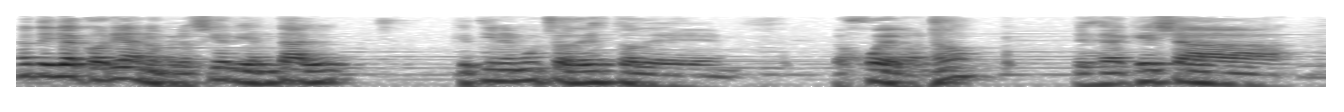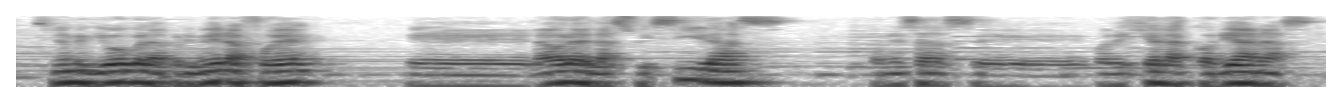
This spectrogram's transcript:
no te diría coreano, pero sí oriental, que tiene mucho de esto de los juegos, ¿no? Desde aquella, si no me equivoco, la primera fue eh, La Hora de las Suicidas, con esas eh, colegialas coreanas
